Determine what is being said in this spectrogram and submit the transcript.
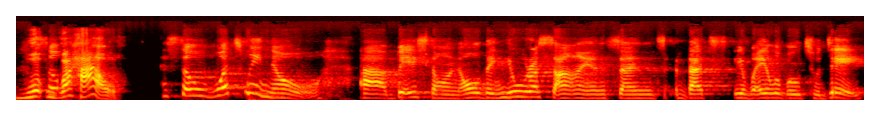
What, so, what how? So, what we know uh, based on all the neuroscience and that's available today,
